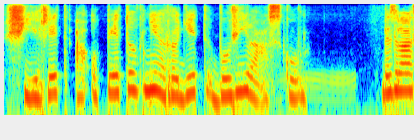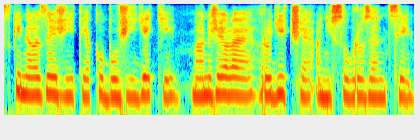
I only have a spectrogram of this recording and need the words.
šířit a opětovně rodit boží lásku. Bez lásky nelze žít jako boží děti, manželé, rodiče ani sourozenci.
